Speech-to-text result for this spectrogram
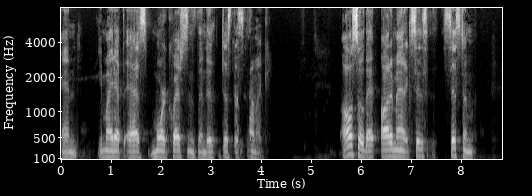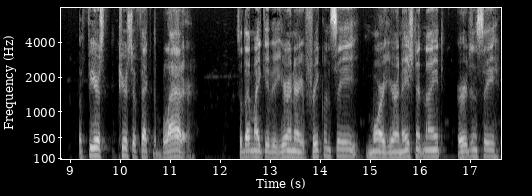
and you might have to ask more questions than just the stomach. Also, that automatic system appears, appears to affect the bladder. So that might give you urinary frequency, more urination at night, urgency.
